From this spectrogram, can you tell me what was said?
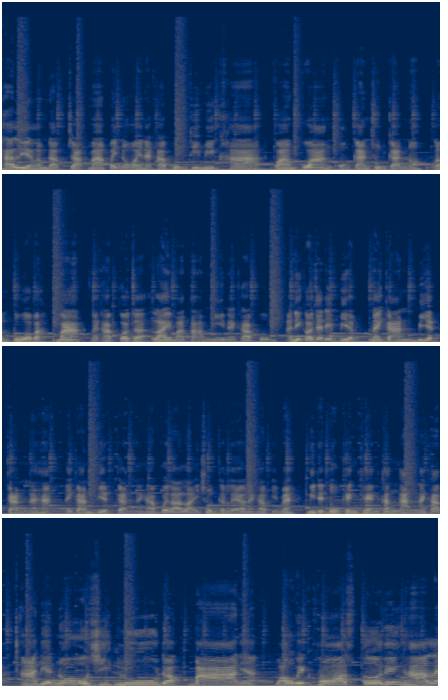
ถ้าเรียงลำดับจากมากไปน้อยนะครับผมที่มีค่าความกว้างของการชนกันเนาะลำตัวปะมากนะครับก็จะไล่มาตามนี้นะครับผมอันนี้ก็จะได้เปรียบในการเบียดกันนะฮะในการเบียดกันนะครับเวลาไหลชนกันแล้วนะครับเห็นไหมมีแต่ตัวแข็งๆทั้งนั้นนะครับอาเดียโนชิลูด็อกบาเนี่ยวาลเวกฮอสเออร์ลิงฮาแล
